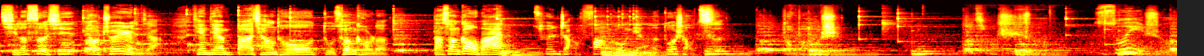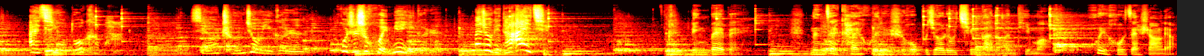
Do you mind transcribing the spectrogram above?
起了色心要追人家，天天扒墙头堵村口的，打算告白。村长放狗撵了多少次，都不好使。挺执着。所以说，爱情有多可怕？想要成就一个人，或者是毁灭一个人，那就给他爱情。林贝贝，能在开会的时候不交流情感的问题吗？会后再商量，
